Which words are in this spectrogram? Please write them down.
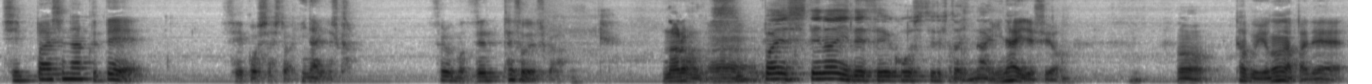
失敗しなくて成功した人はいないですから。それもう絶対そうですから。なるほど、失敗してないで成功してる人はいない。いないですよ。うん。多分世の中で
